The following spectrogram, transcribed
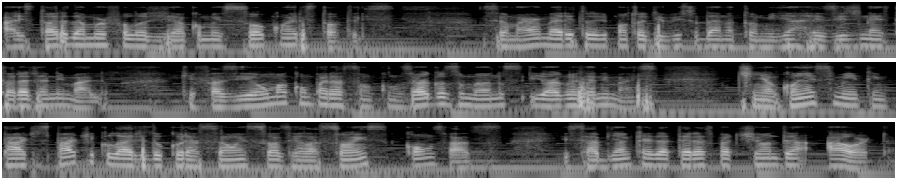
A história da morfologia começou com Aristóteles. Seu maior mérito do ponto de vista da anatomia reside na história de Animalium, que fazia uma comparação com os órgãos humanos e órgãos de animais. Tinham conhecimento em partes particulares do coração em suas relações com os vasos, e sabiam que as artérias partiam da aorta.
